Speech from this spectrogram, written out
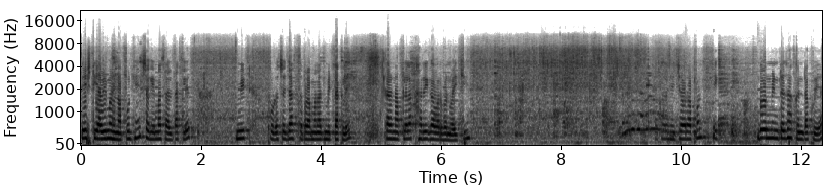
टेस्ट यावी म्हणून आपण हे सगळे मसाले टाकलेत. मीठ थोडंसं जास्त प्रमाणात मीठ टाकले कारण आपल्याला खारी गावर बनवायची. तर ह्याच्यावर आपण एक दोन मिनटं झाकण टाकूया.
